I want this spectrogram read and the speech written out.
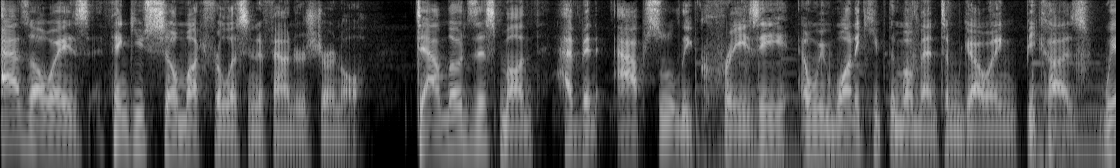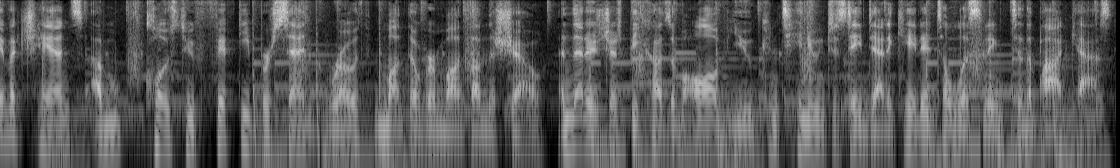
As always, thank you so much for listening to Founders Journal. Downloads this month have been absolutely crazy, and we want to keep the momentum going because we have a chance of close to 50% growth month over month on the show. And that is just because of all of you continuing to stay dedicated to listening to the podcast.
